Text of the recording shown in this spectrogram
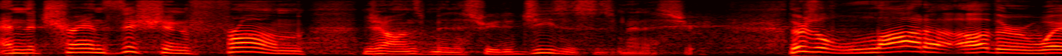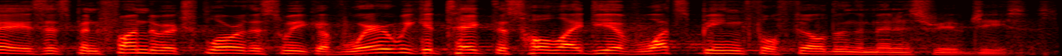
and the transition from John's ministry to Jesus' ministry. There's a lot of other ways it's been fun to explore this week of where we could take this whole idea of what's being fulfilled in the ministry of Jesus.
